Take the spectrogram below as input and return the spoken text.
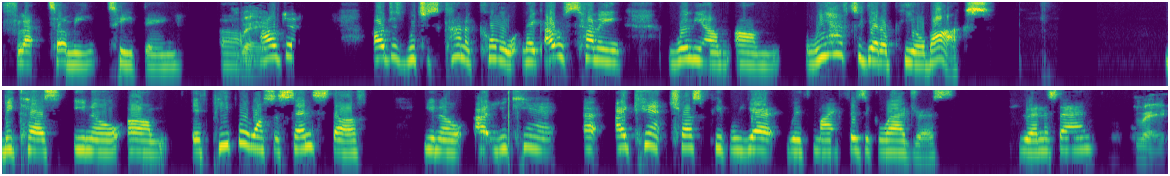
flat tummy tea thing. Um, right. I'll just I'll just which is kind of cool. Like I was telling William, um, we have to get a PO box because you know um, if people wants to send stuff, you know I, you can't. I, I can't trust people yet with my physical address. You understand? Right.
